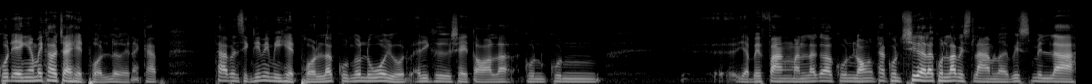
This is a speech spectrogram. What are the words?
คุณเองยังไม่เข้าใจเหตุผลเลยนะครับ ถ้าเป็นสิ่งที่ไม่มีเหตุผลแล้วคุณก็รู้อยู่ อันนี้คือชัยตอนล้วคุณคุณเอ่ออย่าไปฟังมันแล้วก็คุณลองถ้าคุณเชื่อแล้วคุณรับอิสลามเลยبسم الله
